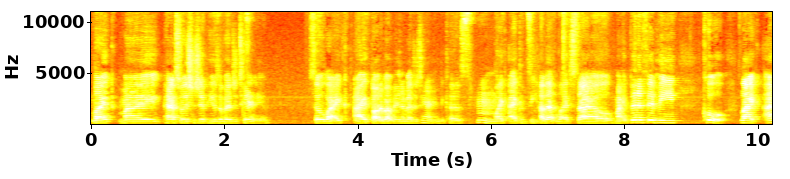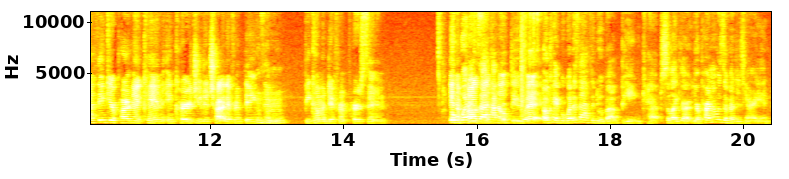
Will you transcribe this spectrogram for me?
Like my past relationship, he was a vegetarian. So like I thought about being a vegetarian because hmm, like I can see how that lifestyle might benefit me. Cool. Like I think your partner can encourage you to try different things and become a different person in But a what does that positive, have healthy to do? way. Okay, but what does that have to do about being kept? So like your, your partner was a vegetarian.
